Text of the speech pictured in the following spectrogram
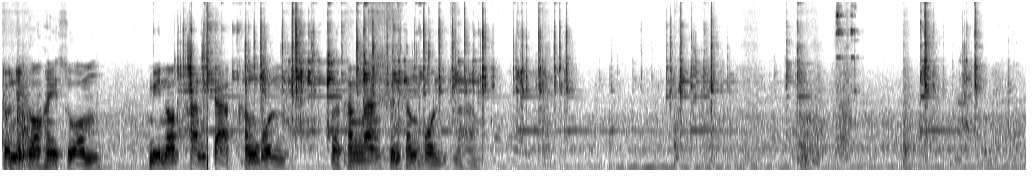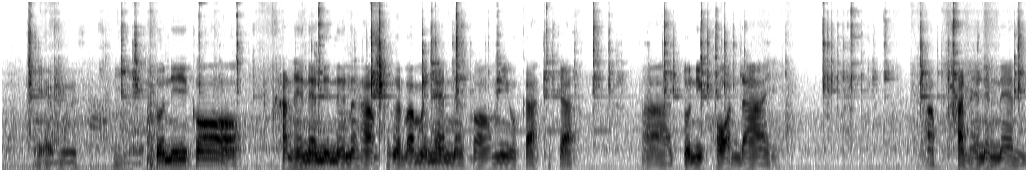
ตัวนี้ก็ให้สวมมีน็อตขันจากข้างบน เอ่อข้างล่างขึ้นข้างบนนะครับแกมือสีตัวนี้ก็ขันให้แน่นนิดนึงนะครับ ถ้าเกิดว่าไม่แน่นเนี่ยก็มีโอกาสที่จะอ่าตัวนี้คลอนได้ครับขันให้แน่นๆ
